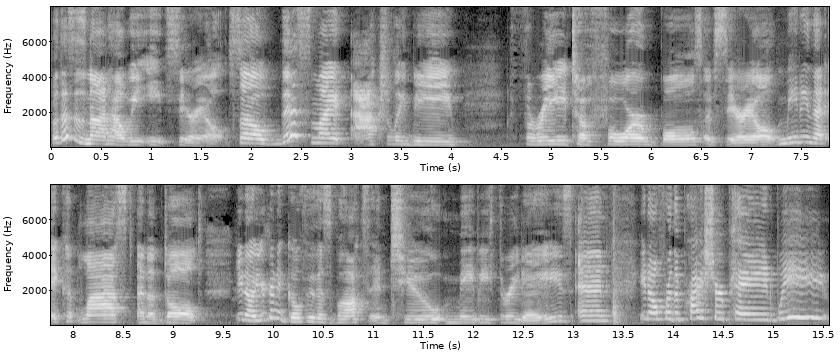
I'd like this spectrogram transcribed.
but this is not how we eat cereal. So this might actually be three to four bowls of cereal, meaning that it could last an adult you know, you're gonna go through this box in two, maybe three days. And, you know, for the price you're paying, we,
